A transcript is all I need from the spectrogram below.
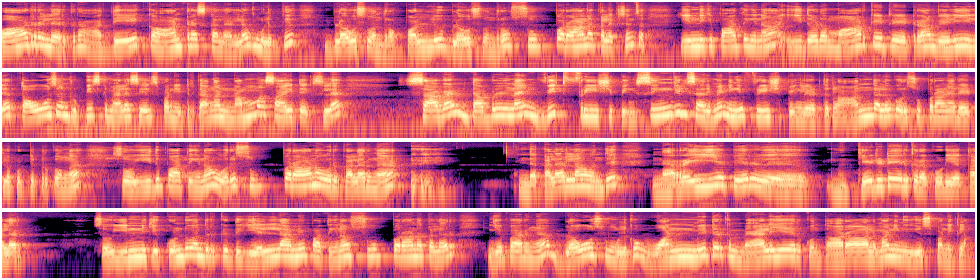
பார்டரில் இருக்கிற அதே கான்ட்ராஸ்ட் கலரில் உங்களுக்கு ப்ளவுஸ் வந்துடும் பல்லு ப்ளவுஸ் வந்துடும் சூப்பரான கலெக்ஷன்ஸ் இன்றைக்கி பார்த்தீங்கன்னா இதோட மார்க்கெட் ரேட்லாம் வெளியில் தௌசண்ட் ருபீஸ்க்கு மேலே சேல்ஸ் பண்ணிகிட்டு இருக்காங்க. நம்ம சாய்டெக்ஸில் seven double nine with free shipping single சாரியுமே நீங்கள் ஃப்ரீ ஷிப்பிங்கில் எடுத்துக்கலாம். அந்த அளவுக்கு ஒரு சூப்பரான ரேட்டில் கொடுத்துட்ருக்கோங்க. ஸோ இது பார்த்தீங்கன்னா ஒரு சூப்பரான ஒரு கலருங்க இந்த கலர்லாம் வந்து நிறைய பேர் கேட்டுகிட்டே இருக்கிறக்கூடிய கலர் ஸோ இன்றைக்கி கொண்டு வந்திருக்கிறது எல்லாமே பார்த்திங்கன்னா சூப்பரான கலர் இங்கே பாருங்கள் ப்ளவுஸ் உங்களுக்கு ஒன் மீட்டருக்கு மேலேயே இருக்கும். தாராளமாக நீங்கள் யூஸ் பண்ணிக்கலாம்.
